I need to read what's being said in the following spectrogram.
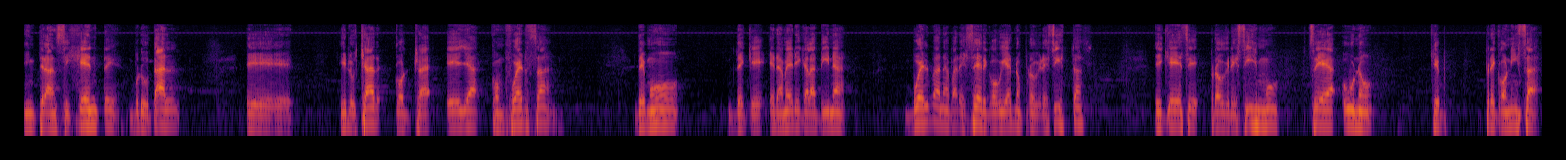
intransigente, brutal, eh, y luchar contra ella con fuerza, de modo de que en América Latina vuelvan a aparecer gobiernos progresistas y que ese progresismo sea uno que preconiza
